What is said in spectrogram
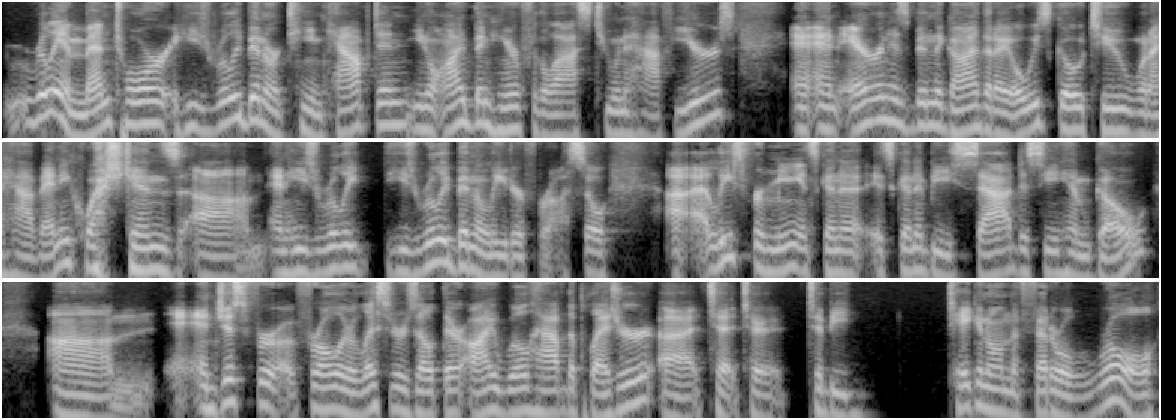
really a mentor. He's really been our team captain. You know, I've been here for the last two and a half years, and, and Aaron has been the guy that I always go to when I have any questions. Um, and he's really he's really been a leader for us. So uh, at least for me, it's gonna it's gonna be sad to see him go. Um, and just for for all our listeners out there, I will have the pleasure uh, to to to be taken on the federal role.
